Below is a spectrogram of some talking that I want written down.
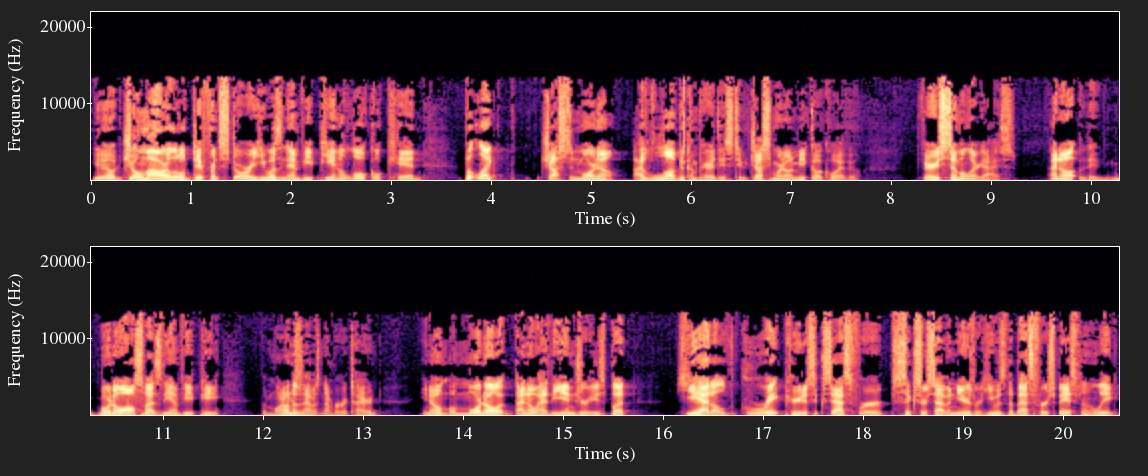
you know, Joe Mauer, a little different story. He was an MVP and a local kid, but like Justin Morneau, I love to compare these two, Justin Morneau and Mikko Koivu. Very similar guys. I know uh, Morneau also has the MVP, but Morneau doesn't have his number retired. You know, Morneau, I know had the injuries, but he had a great period of success for six or seven years where he was the best first baseman in the league.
